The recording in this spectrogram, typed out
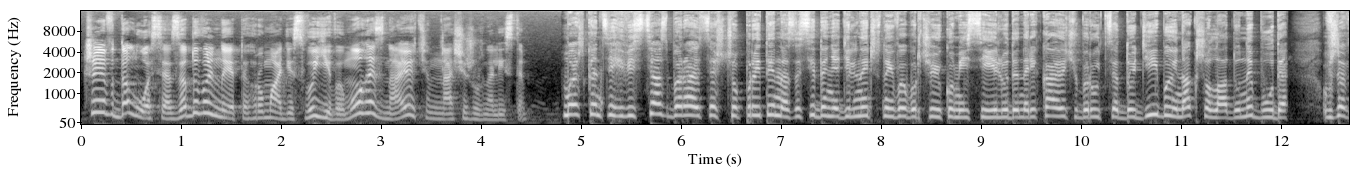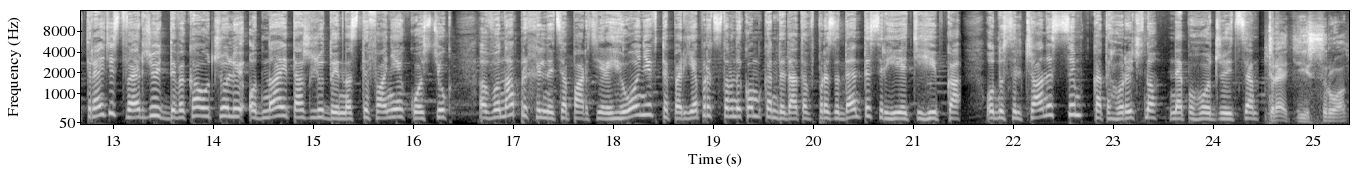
Чи вдалося задовольнити громаді свої вимоги, знають наші журналісти. Мешканці гвістця збираються, щоб прийти на засідання дільничної виборчої комісії. Люди нарікають, беруться до дій, бо інакше ладу не буде. Вже втретє стверджують, ДВК очолює одна і та ж людина Стефанія Костюк. Вона прихильниця партії регіонів. Тепер є представником кандидата в президенти Сергія Тігіпка. Односельчани з цим категорично не погоджуються. третій срок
